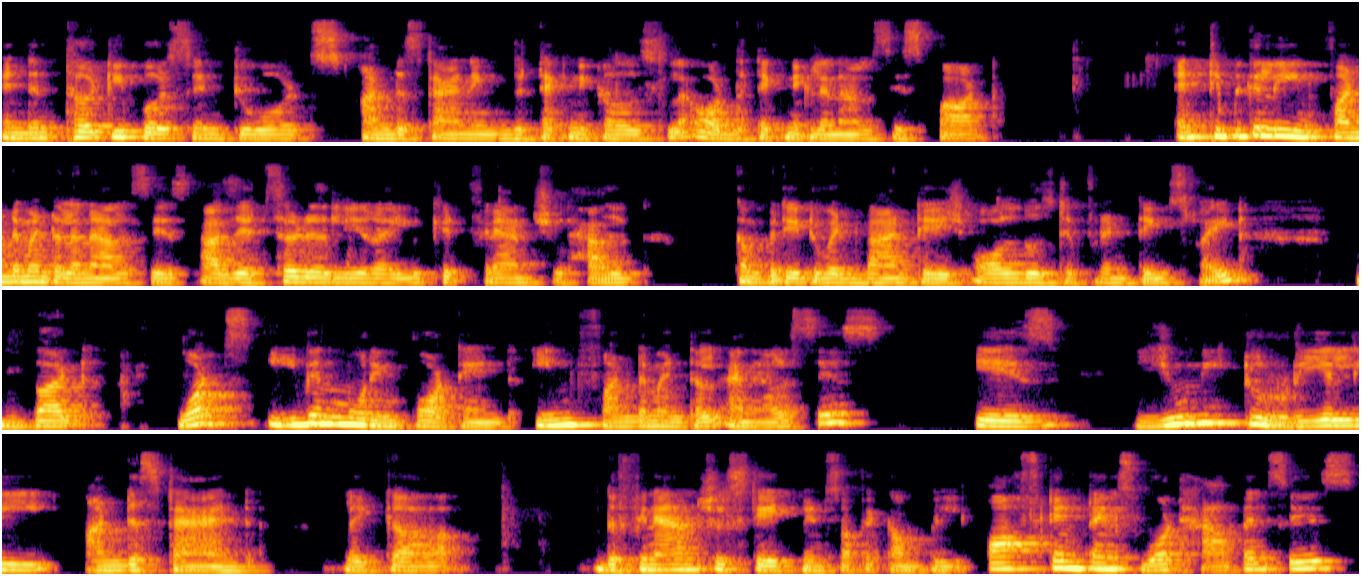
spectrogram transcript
and then 30% towards understanding the technicals or the technical analysis part. And typically in fundamental analysis, as I said earlier, I look at financial health, competitive advantage, all those different things, right? But what's even more important in fundamental analysis is you need to really understand like uh, the financial statements of a company. Oftentimes, what happens is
